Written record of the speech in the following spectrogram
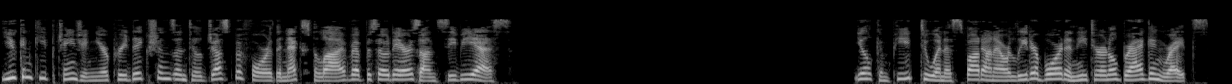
You can keep changing your predictions until just before the next live episode airs on CBS. You'll compete to win a spot on our leaderboard and eternal bragging rights.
